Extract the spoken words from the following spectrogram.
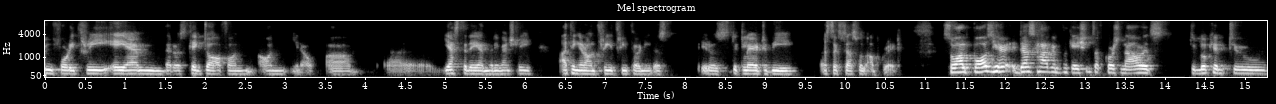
2:43 a.m. That was kicked off on on you know um, uh, yesterday, and then eventually I think around 3 3:30 it was it was declared to be a successful upgrade. So I'll pause here. It does have implications. Of course, now it's to look into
